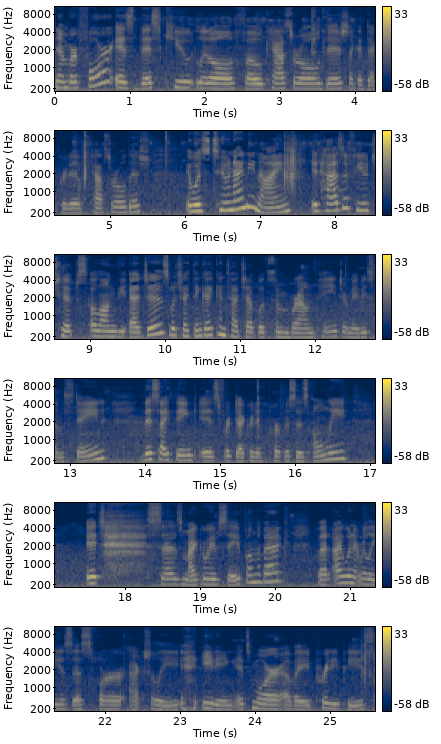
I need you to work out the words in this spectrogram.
Number four is this cute little faux casserole dish, like a decorative casserole dish. It was $2.99. It has a few chips along the edges, which I think I can touch up with some brown paint or maybe some stain. This I think is for decorative purposes only. It says microwave safe on the back, but I wouldn't really use this for actually eating. It's more of a pretty piece.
